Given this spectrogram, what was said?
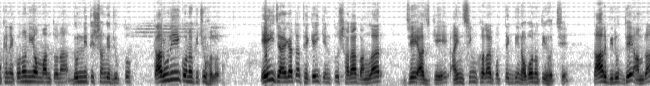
ওখানে কোনো নিয়ম মানত না দুর্নীতির সঙ্গে যুক্ত কারুরই কোনো কিছু হলো না। এই জায়গাটা থেকেই কিন্তু সারা বাংলার যে আজকে আইন শৃঙ্খলার প্রত্যেক দিন অবনতি হচ্ছে তার বিরুদ্ধে আমরা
